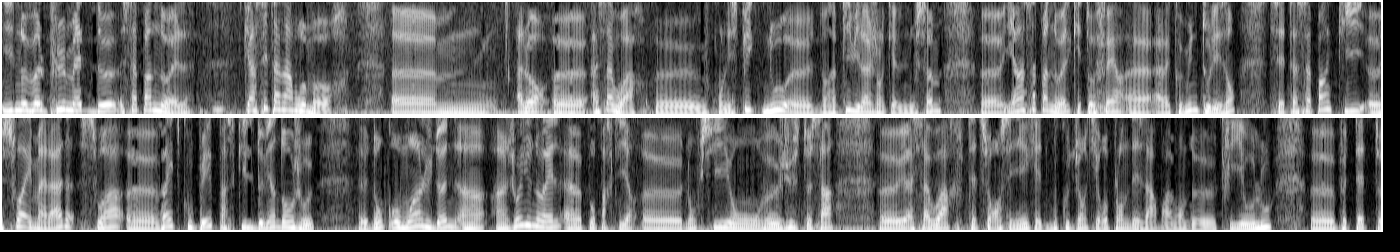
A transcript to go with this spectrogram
ils ne veulent plus mettre de sapin de Noël, car c'est un arbre mort. Euh, alors, euh, à savoir, euh, qu'on explique, nous, dans un petit village dans lequel nous sommes, il y a un sapin de Noël qui est offert à, la commune tous les ans. C'est un sapin qui soit est malade, soit va être coupé parce qu'il devient dangereux. donc, au moins, lui donne un, joyeux Noël pour partir. donc, si on veut juste ça, à savoir, peut-être se renseigner qu'il y a beaucoup de gens qui replantent des arbres avant de crier au loup. peut-être,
